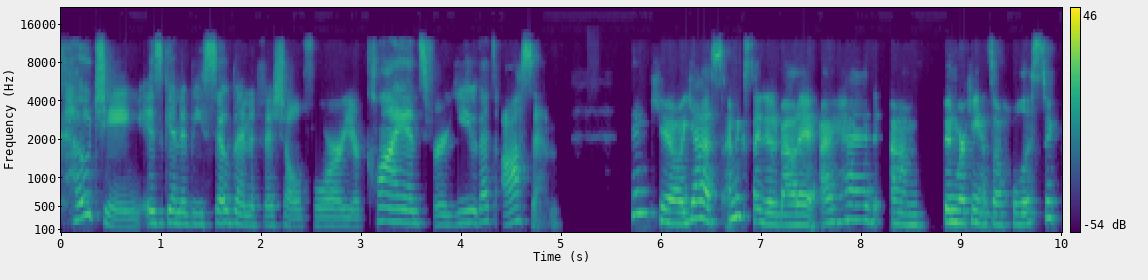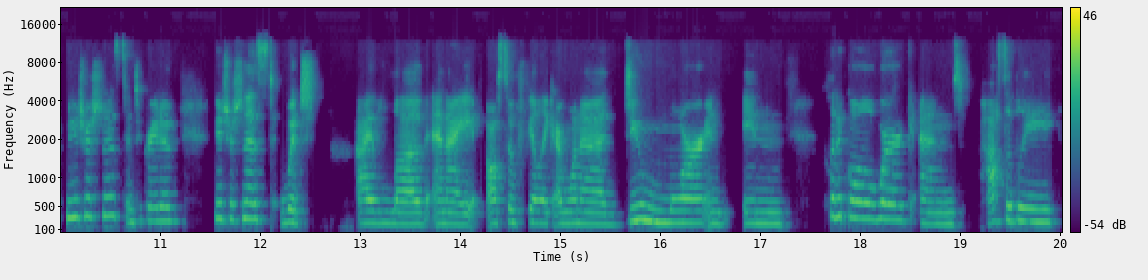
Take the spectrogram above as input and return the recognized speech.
coaching is going to be so beneficial for your clients, for you. That's awesome. Thank you. Yes, I'm excited about it. I had um, been working as a holistic nutritionist, integrative nutritionist, which I love. And I also feel like I want to do more in, in clinical work and possibly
